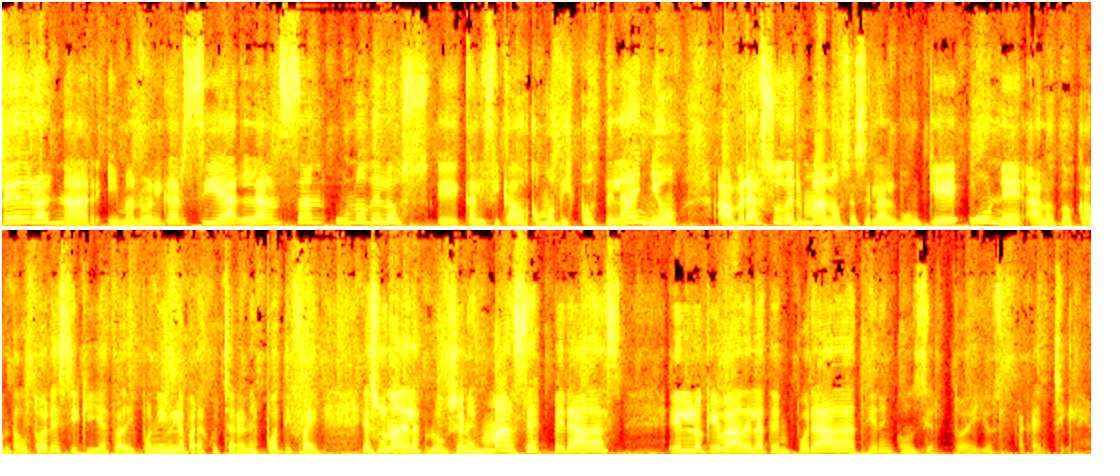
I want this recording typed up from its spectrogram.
Pedro Aznar y Manuel García lanzan uno de los eh, calificados como discos del año. Abrazo de Hermanos es el álbum que une a los dos cantautores y que ya está disponible para escuchar en Spotify. Es una de las producciones más esperadas en lo que va de la temporada. Tienen concierto ellos acá en Chile.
